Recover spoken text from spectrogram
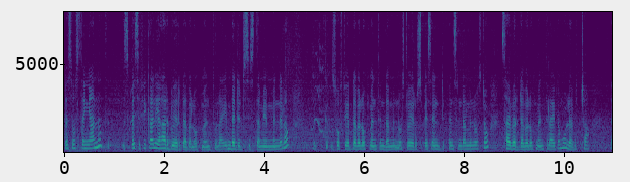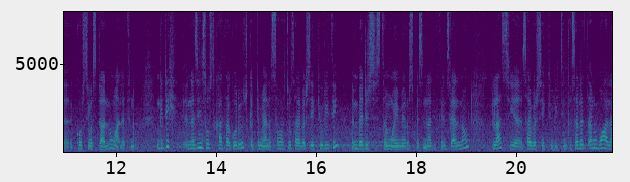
በሶስተኛነት specifically የ hardware development ኡ ላይ embedded system የምንለው software development እንደምንወስደው aerospace and defense እንደምንወስደው cyber development ላይ ደግሞ ለብቻ ኮርስ ይወስዳሉ ማለት ነው። እንግዲህ እነዚህን ሶስት category ዎች ቅድም ያነሳኋቸው cyber security፣ embedded system ወይም aerospace እና defense ያልነውን plus የ cyber security ን ከሰለጠኑ በኋላ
